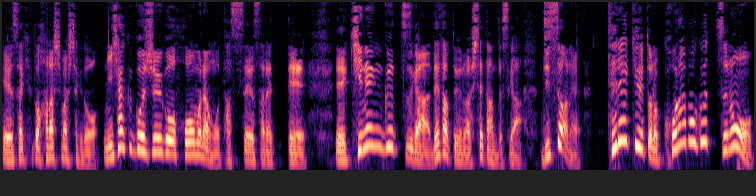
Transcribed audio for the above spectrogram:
えー先ほど話しましたけど、250号ホームランを達成されて、え記念グッズが出たというのはしてたんですが、実はね、テレキューとのコラボグッズの、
